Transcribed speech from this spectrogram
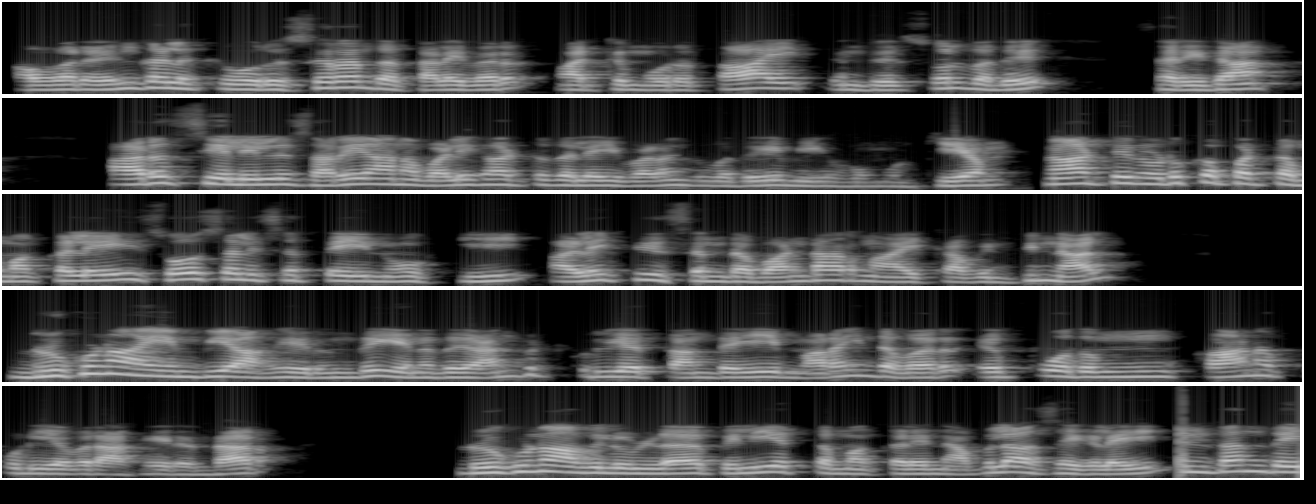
அவர் எங்களுக்கு ஒரு சிறந்த தலைவர் மற்றும் ஒரு தாய் என்று சொல்வது சரிதான். அரசியலில் சரியான வழிகாட்டுதலை வழங்குவது மிகவும் முக்கியம். நாட்டின் ஒடுக்கப்பட்ட மக்களை சோசலிசத்தை நோக்கி அழைத்து சென்ற பண்டார் நாயக்காவின் பின்னால் ருகுணா எம்பியாக இருந்து எனது அன்பிற்குரிய தந்தை மறைந்தவர் எப்போதும் காணக்கூடியவராக இருந்தார். ருகுணாவில் உள்ள பெலியத்த மக்களின் அபிலாசைகளை என் தந்தை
